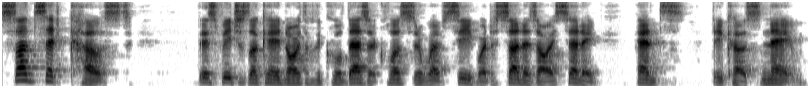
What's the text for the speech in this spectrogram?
Sunset Coast. This beach is located north of the cool desert, close to the Web Sea, where the sun is always setting, hence the coast's name.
